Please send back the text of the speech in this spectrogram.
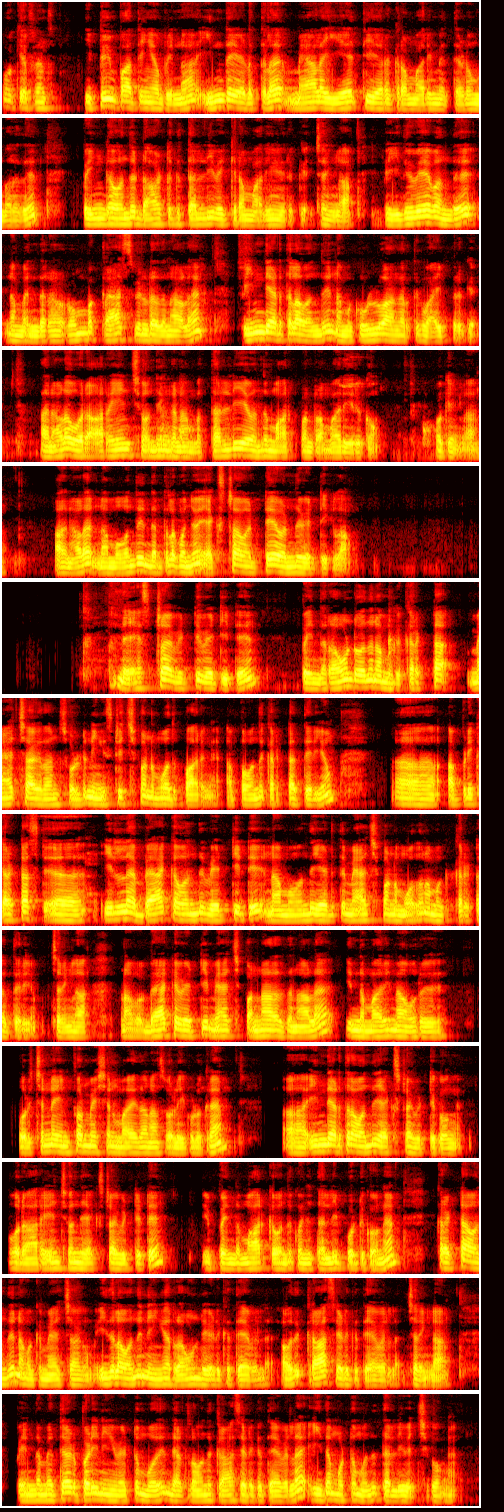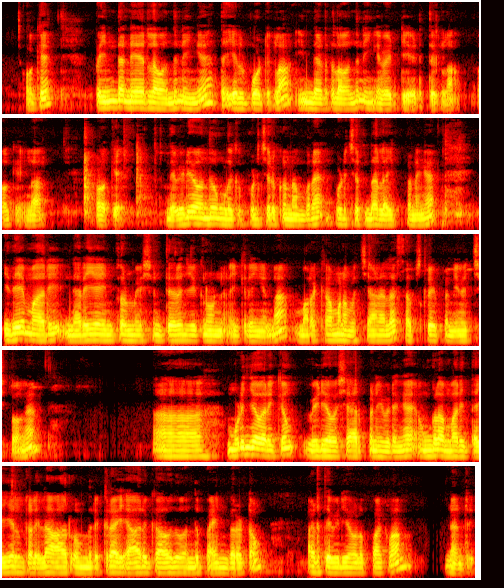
ஓகே ஃப்ரெண்ட்ஸ் இப்பயும் பார்த்தீங்க அப்படின்னா இந்த இடத்துல மேலே ஏற்றி இறக்குற மாதிரி மெத்தடும் வருது. இப்போ இங்கே வந்து டாட்டுக்கு தள்ளி வைக்கிற மாதிரியும் இருக்குது சரிங்களா? இப்போ இதுவே வந்து நம்ம இந்த ரொம்ப கிராஸ் விழுறதுனால இப்போ இந்த இடத்துல வந்து நமக்கு உள் வாங்குறதுக்கு வாய்ப்பு இருக்குது அதனால் ஒரு அரேஞ்ச் வந்து இங்கே நம்ம தள்ளியே வந்து மார்க் பண்ணுற மாதிரி இருக்கும். ஓகேங்களா? அதனால் நம்ம வந்து இந்த இடத்துல கொஞ்சம் எக்ஸ்ட்ரா விட்டே வந்து வெட்டிக்கலாம். இந்த எக்ஸ்ட்ரா விட்டு வெட்டிட்டு இப்போ இந்த ரவுண்டு வந்து நமக்கு கரெக்டாக மேட்ச் ஆகுதான்னு சொல்லிட்டு நீங்கள் ஸ்டிச் பண்ணும்போது பாருங்கள் அப்போ வந்து கரெக்டாக தெரியும். அப்படி கரெக்டாக இல்லை பேக்கை வந்து வெட்டிட்டு நம்ம வந்து எடுத்து மேட்ச் பண்ணும் போதும் நமக்கு கரெக்டாக தெரியும். சரிங்களா? நம்ம பேக்கை வெட்டி மேட்ச் பண்ணாததுனால இந்த மாதிரி நான் ஒரு ஒரு சின்ன இன்ஃபர்மேஷன் மாதிரி தான் நான் சொல்லி கொடுக்குறேன். இந்த இடத்துல வந்து எக்ஸ்ட்ரா விட்டுக்கோங்க. ஒரு அரை இன்ச் வந்து எக்ஸ்ட்ரா விட்டுட்டு இப்போ இந்த மார்க்கை வந்து கொஞ்சம் தள்ளி போட்டுக்கோங்க. கரெக்டாக வந்து நமக்கு மேட்ச் ஆகும். இதில் வந்து நீங்கள் ரவுண்டு எடுக்க தேவையில்லை. அதாவது கிராஸ் எடுக்க தேவையில்லை. சரிங்களா? இப்போ இந்த மெத்தட் படி நீங்கள் வெட்டும்போது இந்த இடத்துல வந்து கிராஸ் எடுக்க தேவையில்லை. இதை மட்டும் வந்து தள்ளி வச்சுக்கோங்க. ஓகே இப்போ இந்த நேரில் வந்து நீங்கள் தையல் போட்டுக்கலாம். இந்த இடத்துல வந்து நீங்கள் வெட்டி எடுத்துக்கலாம். ஓகேங்களா ஓகே இந்த வீடியோ வந்து உங்களுக்கு பிடிச்சிருக்குன்னு நம்புகிறேன் பிடிச்சிருந்தா லைக் பண்ணுங்கள் இதே மாதிரி நிறைய இன்ஃபர்மேஷன் தெரிஞ்சுக்கணும்னு நினைக்கிறீங்கன்னா மறக்காமல் நம்ம சேனலை சப்ஸ்கிரைப் பண்ணி வச்சுக்கோங்க. முடிஞ்ச வரைக்கும் வீடியோவை ஷேர் பண்ணி விடுங்க. உங்களை மாதிரி தையல்களில் ஆர்வம் இருக்கிற யாருக்காவது வந்து பயன்பெறட்டும். அடுத்த வீடியோவில் பார்க்கலாம். நன்றி.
